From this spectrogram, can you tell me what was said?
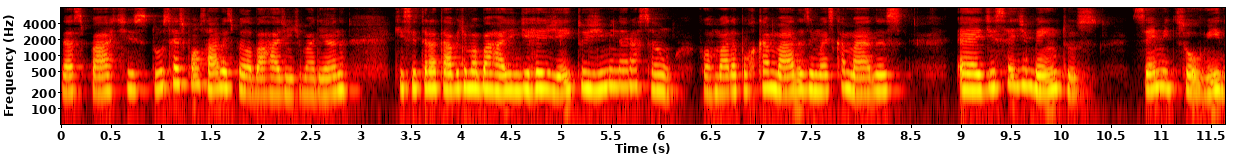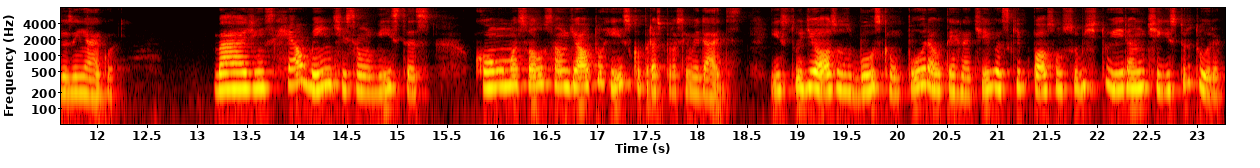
das partes dos responsáveis pela barragem de Mariana, que se tratava de uma barragem de rejeitos de mineração, formada por camadas e mais camadas é, de sedimentos semidissolvidos em água. Barragens realmente são vistas como uma solução de alto risco para as proximidades, e estudiosos buscam por alternativas que possam substituir a antiga estrutura.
